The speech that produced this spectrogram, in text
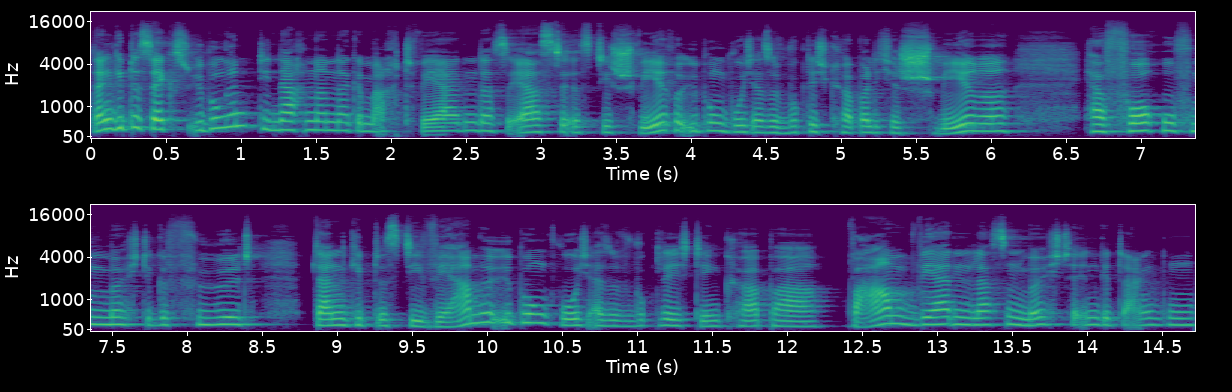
Dann gibt es sechs Übungen, die nacheinander gemacht werden. Das erste ist die schwere Übung, wo ich also wirklich körperliche Schwere hervorrufen möchte, gefühlt. Dann gibt es die Wärmeübung, wo ich also wirklich den Körper warm werden lassen möchte in Gedanken.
